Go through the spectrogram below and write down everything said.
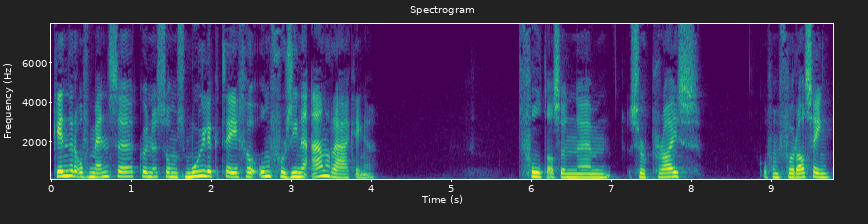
Kinderen of mensen kunnen soms moeilijk tegen onvoorziene aanrakingen. Het voelt als een um, surprise of een verrassing.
